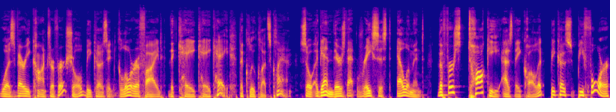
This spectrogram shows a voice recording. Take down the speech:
was very controversial because it glorified the KKK, the Ku Klux Klan. So again, there's that racist element. The first talkie, as they call it, because before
